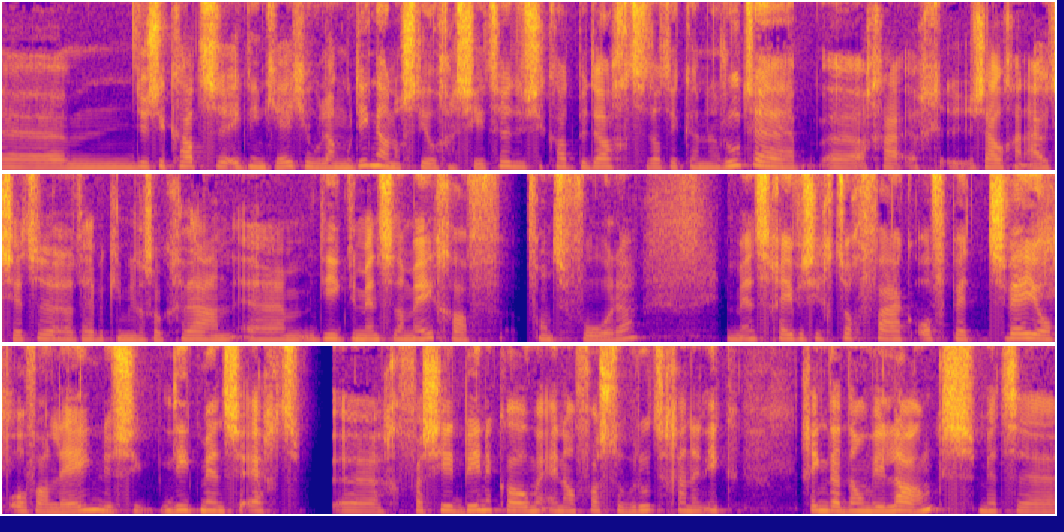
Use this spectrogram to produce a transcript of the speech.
Um, dus ik had, ik denk, jeetje, hoe lang moet ik nou nog stil gaan zitten? Dus ik had bedacht dat ik een route ga, zou gaan uitzetten. Dat heb ik inmiddels ook gedaan. Um, die ik de mensen dan meegaf van tevoren. En mensen geven zich toch vaak of per twee op of alleen. Dus ik liet mensen echt uh, gefaseerd binnenkomen en alvast op route gaan. En ik ging daar dan weer langs. Met, uh,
